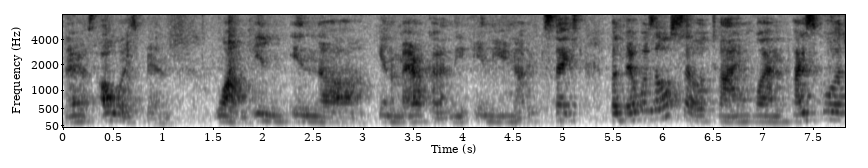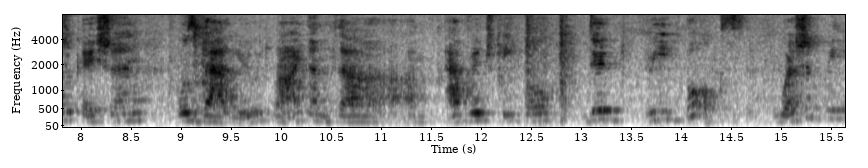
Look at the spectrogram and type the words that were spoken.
there has always been one in, in, uh, in America, in the, in the United States. But there was also a time when high school education was valued, right? And uh, um, average people did read books. Where should we,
